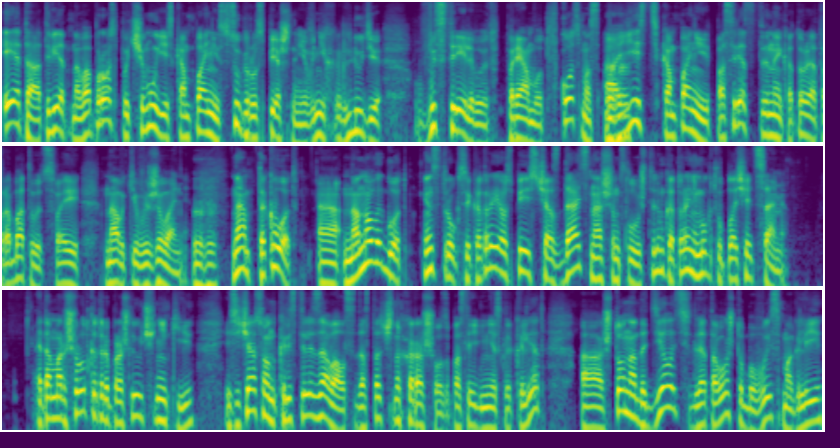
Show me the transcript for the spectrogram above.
Это ответ на вопрос, почему есть компании супер успешные, в них люди выстреливают прямо вот в космос, угу. а есть компании посредственные, которые отрабатывают свои навыки выживания. Угу. Да? Так вот, а, на Новый год инструкции, которые я успею сейчас дать нашим слушателям, которые они могут воплощать сами. Это маршрут, который прошли ученики, и сейчас он кристаллизовался достаточно хорошо за последние несколько лет. А, что надо делать для того, чтобы вы смогли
